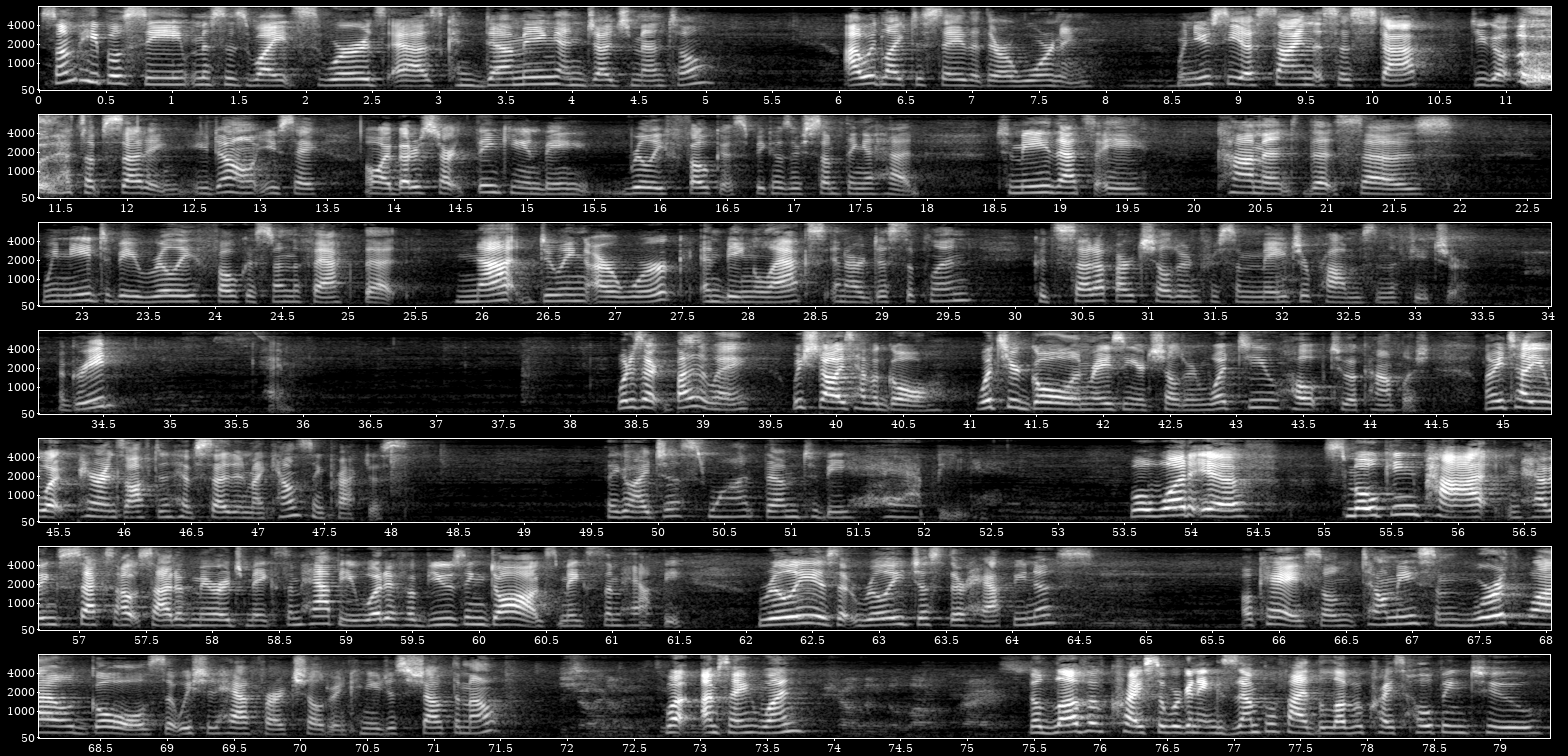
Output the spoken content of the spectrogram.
Some people see Mrs. White's words as condemning and judgmental. I would like to say that they're a warning. When you see a sign that says stop, do you go, oh, that's upsetting? You don't. You say, oh, I better start thinking and being really focused because there's something ahead. To me, that's a comment that says we need to be really focused on the fact that not doing our work and being lax in our discipline could set up our children for some major problems in the future. Agreed? Okay. What is our, by the way, we should always have a goal. What's your goal in raising your children? What do you hope to accomplish? Let me tell you what parents often have said in my counseling practice. They go, I just want them to be happy. Well, what if smoking pot and having sex outside of marriage makes them happy? What if abusing dogs makes them happy? Really? Is it really just their happiness? Okay, so tell me some worthwhile goals that we should have for our children. Can you just shout them out? What? I'm saying one? Show them the love of Christ. The love of Christ. So we're going to exemplify the love of Christ, hoping to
